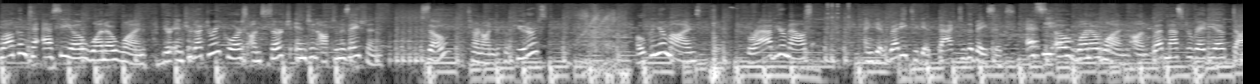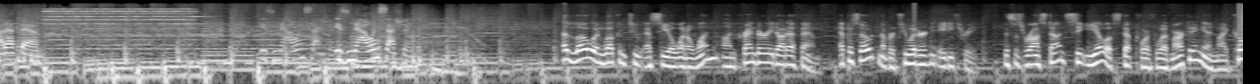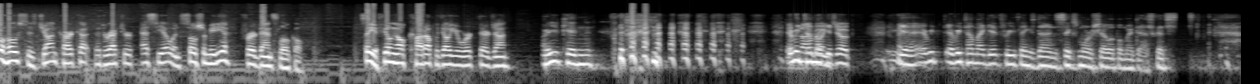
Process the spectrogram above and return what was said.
Welcome to SEO 101, your introductory course on search engine optimization. So, turn on your computers, open your minds, grab your mouse, and get ready to get back to the basics. SEO 101 on webmasterradio.fm is now in session. Is now in session. Hello and welcome to SEO 101 on cranberry.fm, episode number 283. This is Ross Dunn, CEO of Stepforth Web Marketing, and my co host is John Carcutt, the Director of SEO and Social Media for Advanced Local. So, you feeling all caught up with all your work there, John? Are you kidding? every time I get joke. yeah, every every time I get three things done, six more show up on my desk. That's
